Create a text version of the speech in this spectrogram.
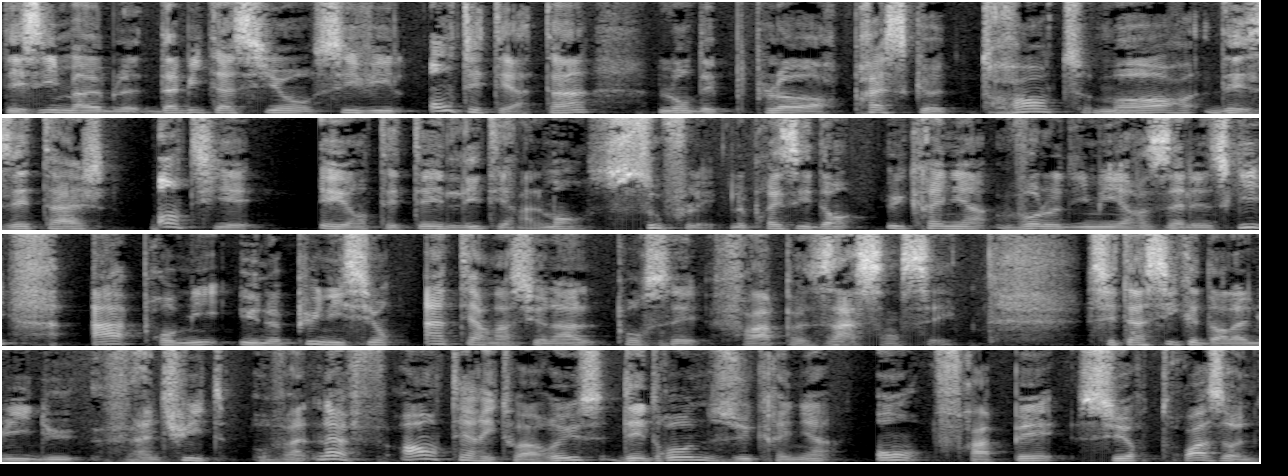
Des immeubles d'habitation civile ont été atteints. L'on déplore presque 30 morts, des étages entiers ayant été littéralement soufflés. Le président ukrainien Volodymyr Zelensky a promis une punition internationale pour ces frappes insensées. C'est ainsi que dans la nuit du 28 au 29, en territoire russe, des drones ukrainiens ont frappé sur trois zones.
